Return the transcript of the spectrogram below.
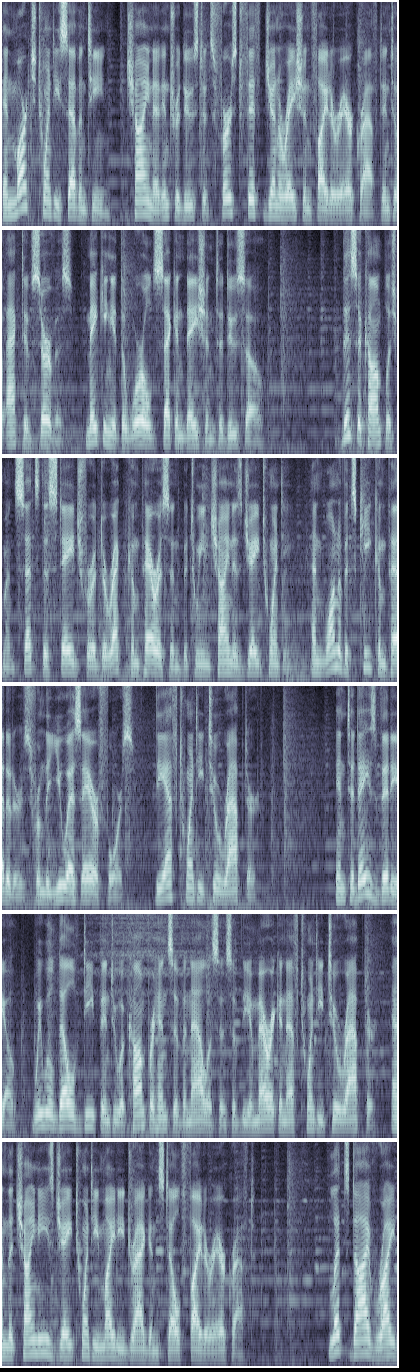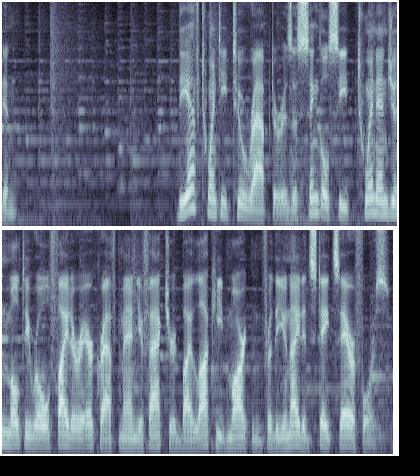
In March 2017, China introduced its first fifth-generation fighter aircraft into active service, making it the world's second nation to do so. This accomplishment sets the stage for a direct comparison between China's J-20 and one of its key competitors from the US Air Force, the F-22 Raptor. In today's video, we will delve deep into a comprehensive analysis of the American F-22 Raptor and the Chinese J-20 Mighty Dragon stealth fighter aircraft. Let's dive right in. The F-22 Raptor is a single-seat twin-engine multi-role fighter aircraft manufactured by Lockheed Martin for the United States Air Force.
